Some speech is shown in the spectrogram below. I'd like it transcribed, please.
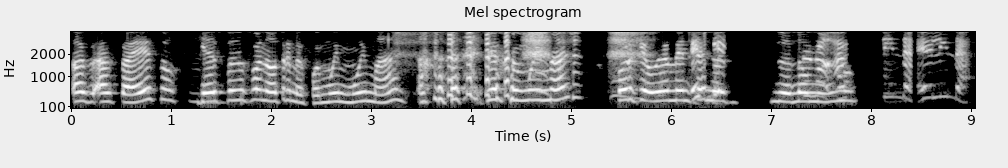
hasta eso. Ya después me fue a otro y me fue muy, muy mal. me fue muy mal porque obviamente no, es lo mismo. Linda, linda,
